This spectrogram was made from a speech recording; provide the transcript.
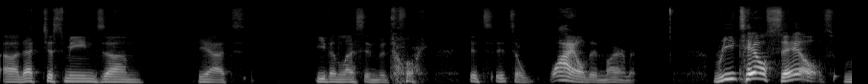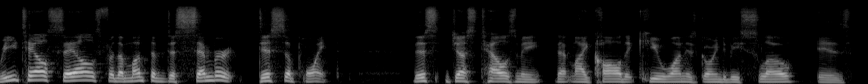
Uh, that just means, um, yeah, it's even less inventory. It's it's a wild environment. Retail sales, retail sales for the month of December disappoint. This just tells me that my call that Q1 is going to be slow is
